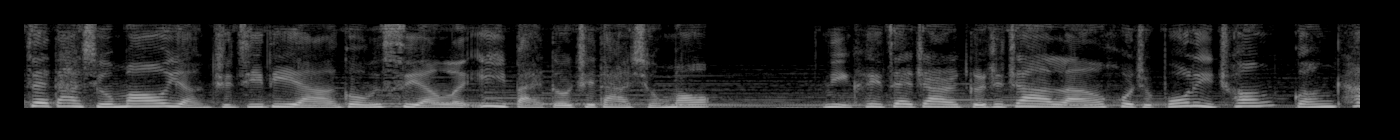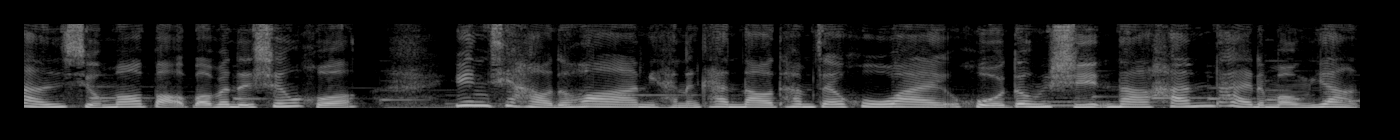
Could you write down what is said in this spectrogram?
在大熊猫养殖基地啊，共饲养了一百多只大熊猫。你可以在这儿隔着栅栏或者玻璃窗观看熊猫宝宝们的生活。运气好的话，你还能看到它们在户外活动时那憨态的模样。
